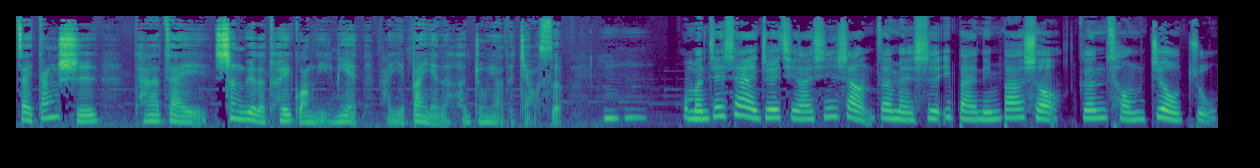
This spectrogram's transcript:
在当时，他在圣乐的推广里面，他也扮演了很重要的角色。嗯哼，我们接下来就一起来欣赏赞美诗一百零八首《跟从救主》。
